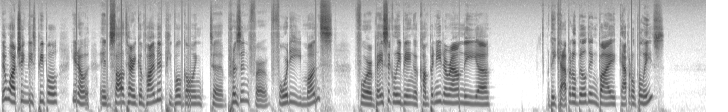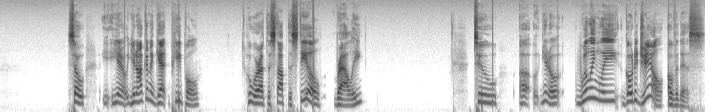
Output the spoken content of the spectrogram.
They're watching these people, you know, in solitary confinement, people going to prison for 40 months for basically being accompanied around the uh, the Capitol building by Capitol Police. So, you know, you're not going to get people who were at the Stop the Steal rally to, uh, you know, willingly go to jail over this.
